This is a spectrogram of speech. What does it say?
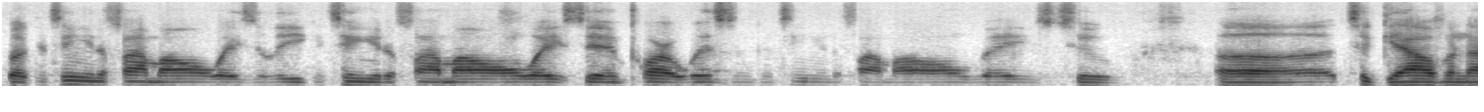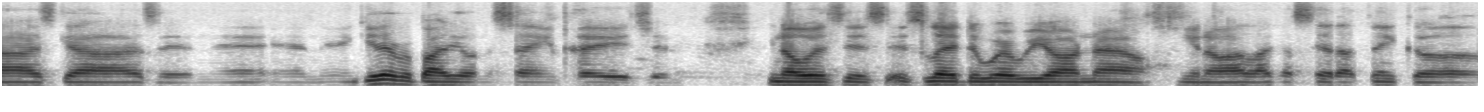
but continue to find my own ways to lead, continue to find my own ways to impart wisdom, continue to find my own ways to uh, to galvanize guys and, and, and get everybody on the same page. And, you know, it's, it's, it's led to where we are now. You know, like I said, I think uh,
